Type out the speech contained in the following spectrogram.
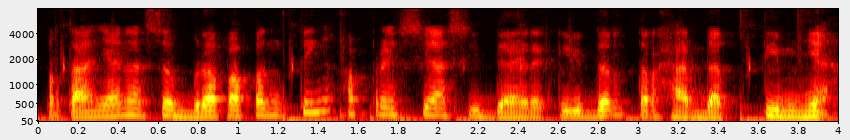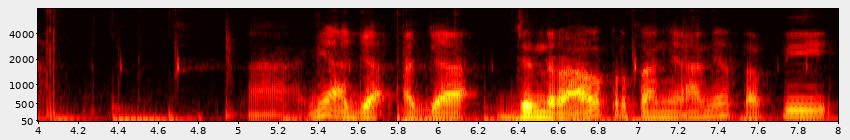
Pertanyaannya seberapa penting apresiasi direct leader terhadap timnya? Nah, ini agak agak general pertanyaannya tapi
